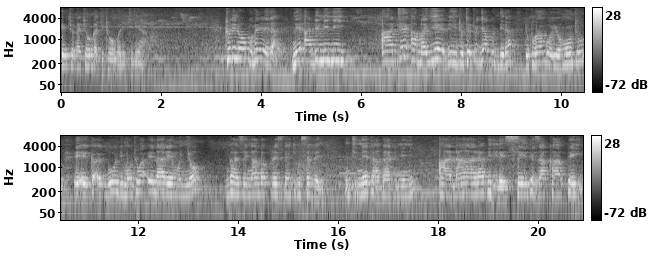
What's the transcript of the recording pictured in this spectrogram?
Ekyo nakyo nga kitongole kiri awo. Tulina okubeera ne adimini ate amanye ebintu tetujja kuddira. Tikubanga oyo omuntu e, e, gundi muntu wa nrm nnyo nga nze ŋŋamba president museveni nti neetaaga adimini anaalabirira esente za campaign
